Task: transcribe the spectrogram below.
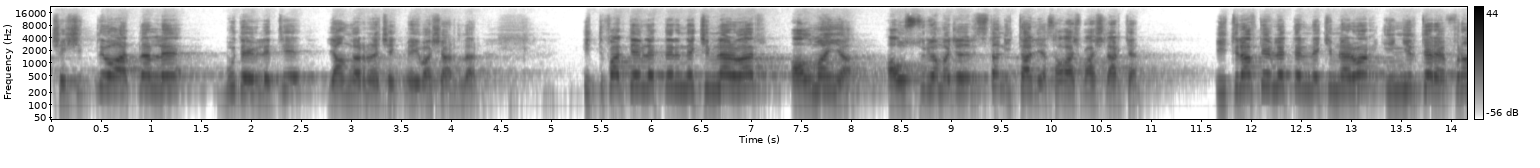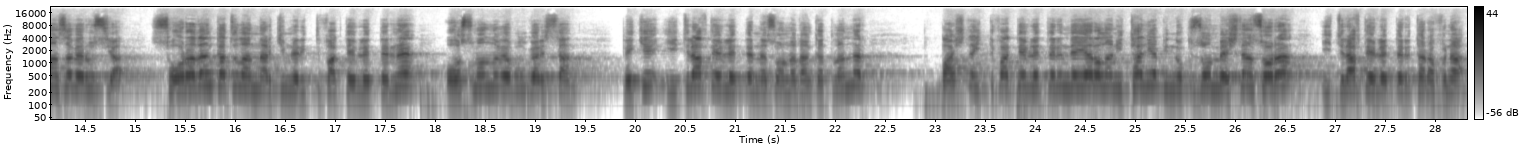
çeşitli vaatlerle bu devleti yanlarına çekmeyi başardılar. İttifak devletlerinde kimler var? Almanya, Avusturya, Macaristan, İtalya savaş başlarken. İtilaf devletlerinde kimler var? İngiltere, Fransa ve Rusya. Sonradan katılanlar kimler ittifak devletlerine? Osmanlı ve Bulgaristan. Peki itilaf devletlerine sonradan katılanlar? Başta ittifak devletlerinde yer alan İtalya 1915'ten sonra itilaf devletleri tarafına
